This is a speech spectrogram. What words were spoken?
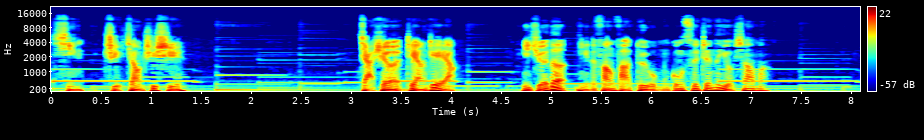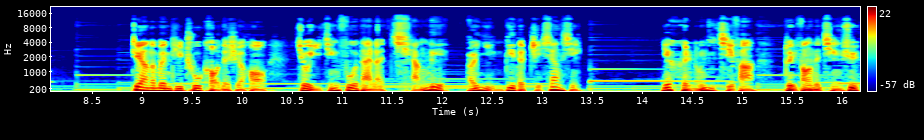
行指教之实，假设这样这样，你觉得你的方法对我们公司真的有效吗？这样的问题出口的时候，就已经附带了强烈而隐蔽的指向性，也很容易激发对方的情绪。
